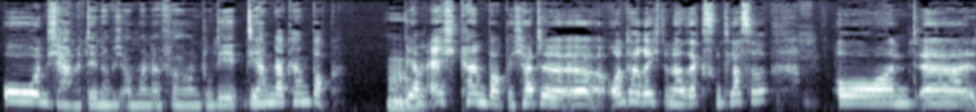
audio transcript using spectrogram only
Und ja, mit denen habe ich auch meine Erfahrung. Du, die, die haben gar keinen Bock. Mhm. Die haben echt keinen Bock. Ich hatte äh, Unterricht in der sechsten Klasse und äh,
